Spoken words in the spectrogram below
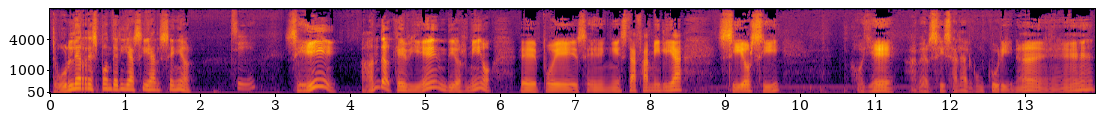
¿tú le responderías sí al Señor? Sí. Sí, anda, qué bien, Dios mío. Eh, pues en esta familia, sí o sí, oye, a ver si sale algún curina, ¿eh?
